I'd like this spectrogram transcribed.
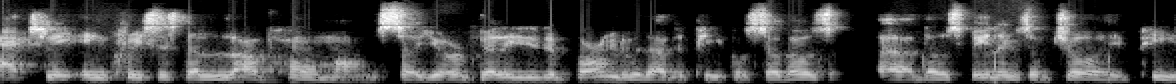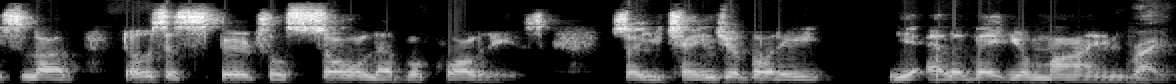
actually increases the love hormone, so your ability to bond with other people. So those uh, those feelings of joy, peace, love, those are spiritual soul level qualities. So you change your body, you elevate your mind, right,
